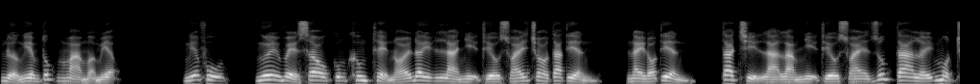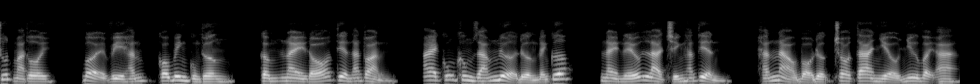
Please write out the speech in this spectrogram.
nửa nghiêm túc mà mở miệng. Nghĩa phụ, ngươi về sau cũng không thể nói đây là nhị thiếu soái cho ta tiền, này đó tiền, ta chỉ là làm nhị thiếu soái giúp ta lấy một chút mà thôi, bởi vì hắn có binh cùng thương, cầm này đó tiền an toàn, ai cũng không dám nửa đường đánh cướp, này nếu là chính hắn tiền, hắn nào bỏ được cho ta nhiều như vậy a?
